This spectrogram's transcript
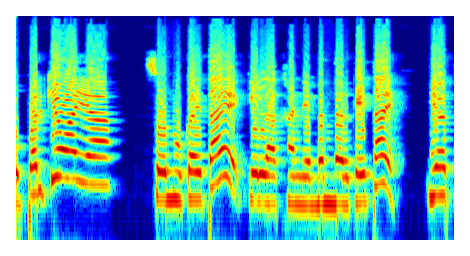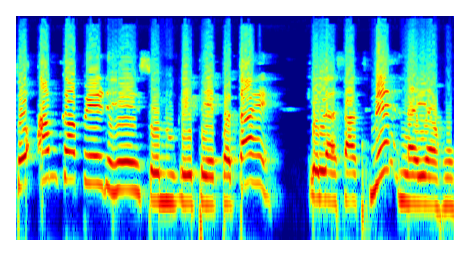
ऊपर क्यों आया सोनू कहता है केला खाने बंदर कहता है यह तो आम का पेड़ है सोनू कहते हैं पता है केला साथ में लाया हूं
